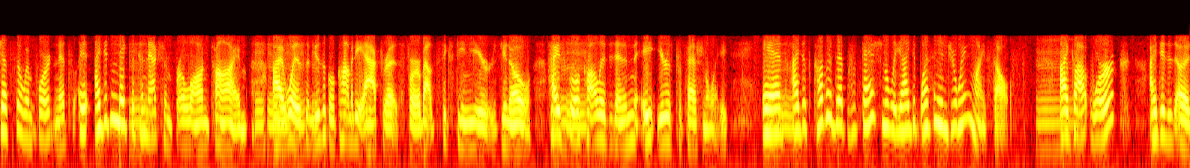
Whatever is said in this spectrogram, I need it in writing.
just so important. It's it, I didn't make the Mm. connection for a long time. Mhm, I was a mhm. musical comedy actress for about 16 years, you know, high school, Mhm. college, and eight years professionally. And Mhm. I discovered that professionally I d- wasn't enjoying myself. I Mm. got work. I did a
